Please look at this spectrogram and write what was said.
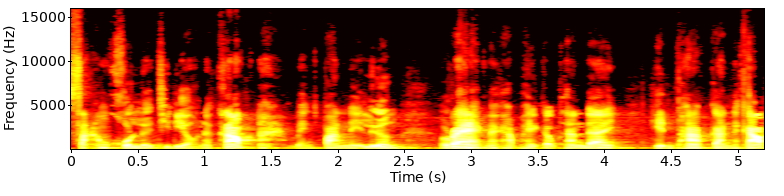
3 คนเลยทีเดียวนะครับแบ่งปันในเรื่องแรกนะครับให้กับท่านได้เห็นภาพกันนะครับ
